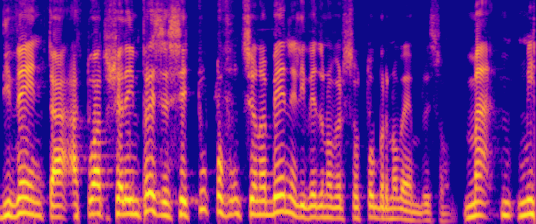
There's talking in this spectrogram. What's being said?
diventa attuato, cioè le imprese se tutto funziona bene li vedono verso ottobre-novembre, insomma. Ma mi,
